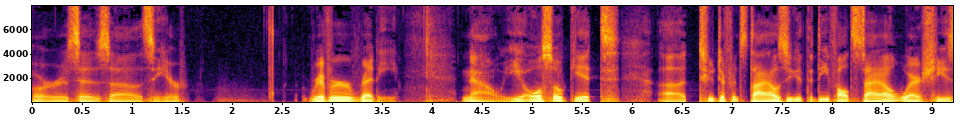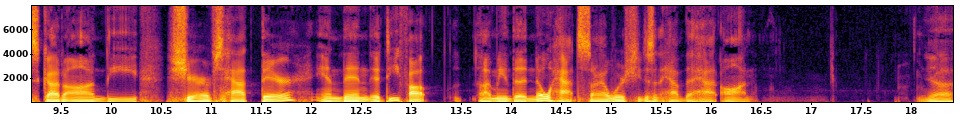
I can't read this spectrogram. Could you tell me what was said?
or it says, uh, let's see here, River Ready. Now, you also get uh, two different styles. You get the default style where she's got on the sheriff's hat there, and then a default, I mean, the no hat style where she doesn't have the hat on. Uh,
